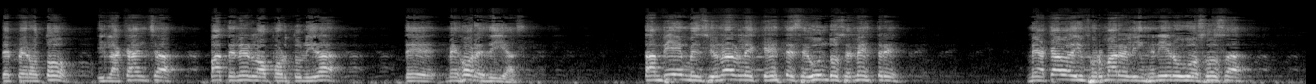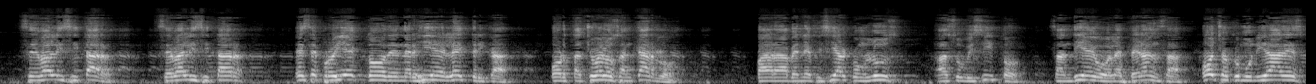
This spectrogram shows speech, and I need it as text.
de Perotó y la cancha va a tener la oportunidad de mejores días. También mencionarles que este segundo semestre me acaba de informar el ingeniero Hugo Sosa, se va a licitar, se va a licitar ese proyecto de energía eléctrica Portachuelo San Carlos para beneficiar con luz a su visito San Diego, La Esperanza, ocho comunidades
